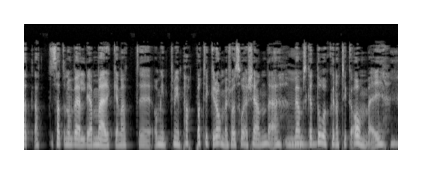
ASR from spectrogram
att, att satte de väldiga märken att eh, om inte min pappa tycker om mig, för det var så jag kände, mm. vem ska då kunna tycka om mig? Mm.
